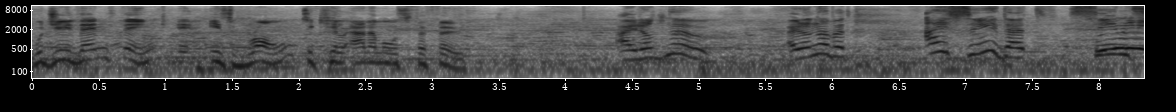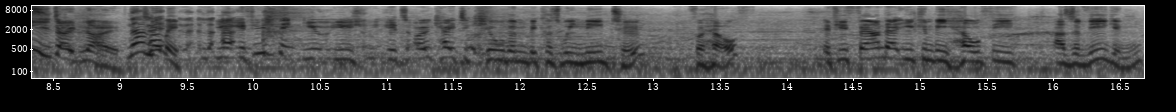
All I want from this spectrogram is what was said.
would you then think it is wrong to kill animals for food? I don't know. I don't know, but I think that since you don't know? No, Tell me, but- you- uh, if you think you, you, it's okay to kill them because we need to for health, if you found out you can be healthy as a vegan,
